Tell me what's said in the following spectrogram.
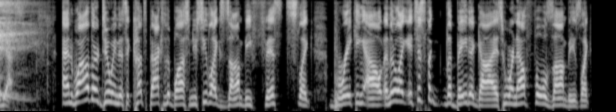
yes. And while they're doing this, it cuts back to the bus, and you see like zombie fists like breaking out, and they're like, it's just the, the beta guys who are now full zombies, like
